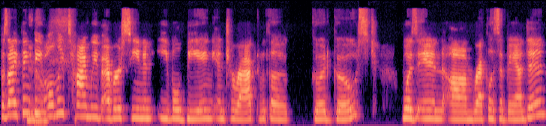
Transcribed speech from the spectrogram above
Cuz I think you the know? only time we've ever seen an evil being interact with a good ghost was in um Reckless Abandon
